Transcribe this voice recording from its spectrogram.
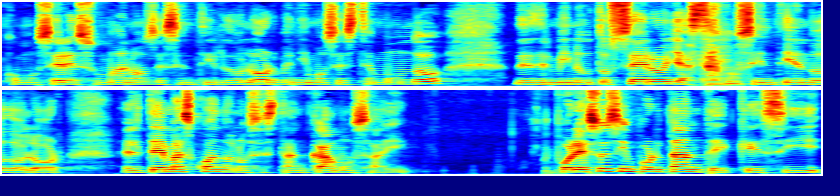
como seres humanos de sentir dolor. Venimos a este mundo desde el minuto cero, ya estamos sintiendo dolor. El tema es cuando nos estancamos ahí. Por eso es importante que si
